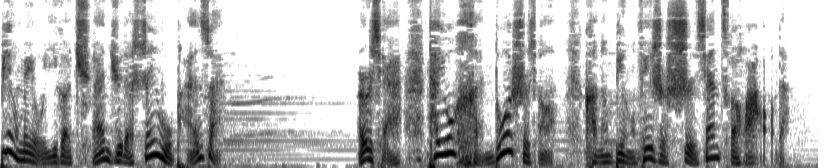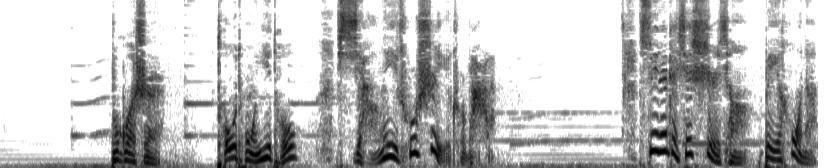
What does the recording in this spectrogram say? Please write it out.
并没有一个全局的深入盘算，而且他有很多事情可能并非是事先策划好的，不过是头痛医头，想一出是一出罢了。虽然这些事情背后呢，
